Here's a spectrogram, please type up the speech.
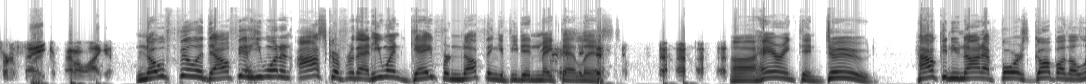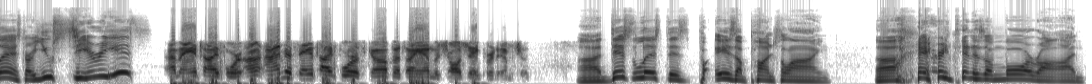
sort of fake. I don't like it. No Philadelphia. He won an Oscar for that. He went gay for nothing if he didn't make that list. uh, Herrington, dude, how can you not have Forrest Gump on the list? Are you serious? I'm anti for I'm as anti Forrest Gump as I am the Shawshank Redemption. Uh, this list is is a punchline. Uh, Herrington is a moron.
